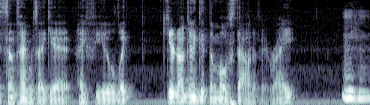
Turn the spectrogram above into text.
sometimes I get I feel like you're not going to get the most out of it, right? Mm-hmm.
